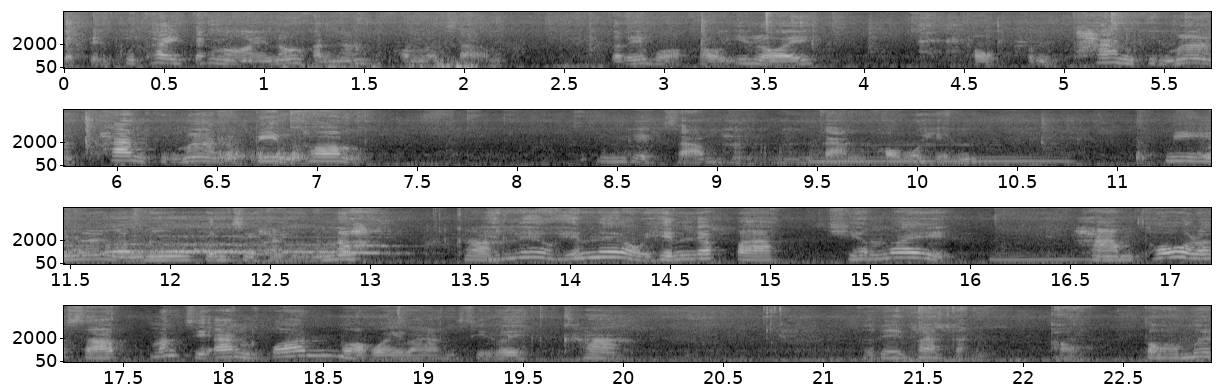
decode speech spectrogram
จะเป็นผู้ไทยจักหน่อยเนาะคันนะของละสามก็ได้บอกเขาอีร้อยเอาเพิ่นท่านขึ้นมาท่านขึ้นมาแล้วปีนท้อง มันเด็กสามหามาเหมือนกัน เขาบ่เห็น มีหน้าอันหนึงเพิ่นสิให้มันเนาะ ค่ะ เห็นแล้วเห็นแล้วเห็นแล้วปาก เขียนไว้ห้ามโทรศัพท์มันสิอันก้อนบอกไว้วางสิเลย ค่ะ ก็ได้พากัน เอาต่อมา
